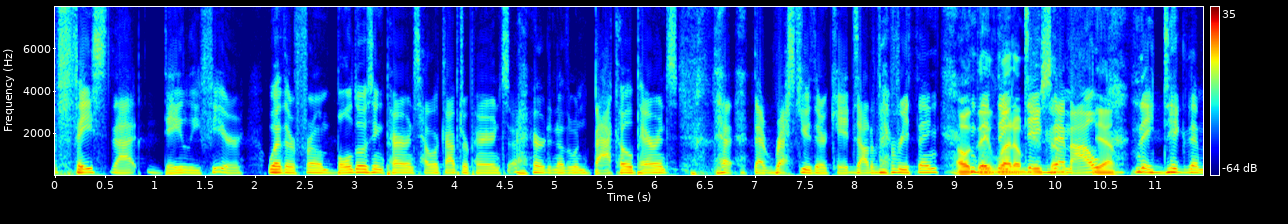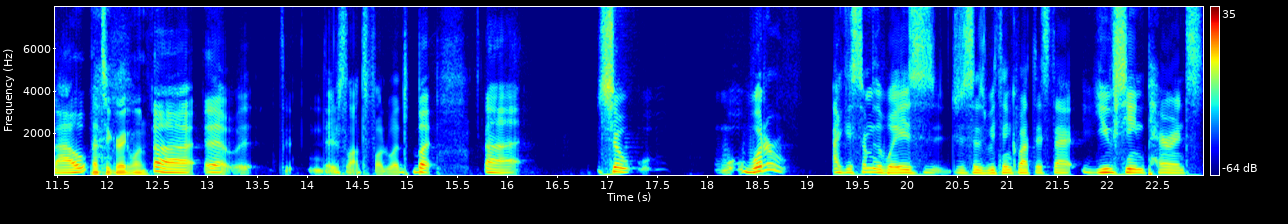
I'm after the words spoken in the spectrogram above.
faced that daily fear, whether from bulldozing parents, helicopter parents, I heard another one, backhoe parents that, that rescue their kids out of everything. Oh, they let 'em do dig them out. Yeah. They dig them out That's a great one. uh, uh, there's lots of fun ones, but uh, so w- what are I guess some of the ways, just as we think about this, that you've seen parents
